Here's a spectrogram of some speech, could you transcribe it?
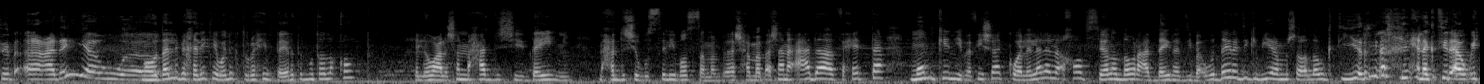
تبقى عادية و ما هو ده اللي بيخليكي يقولك تروحي في دايرة المطلقات اللي هو علشان ما حدش يضايقني ما حدش يبص لي بصة ما بقاش ما بقاش أنا قاعدة في حتة ممكن يبقى في شك ولا لا لا لا خالص يلا ندور على الدايرة دي بقى. والدايرة دي كبيرة ما شاء الله وكتير. إحنا كتير قوي.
